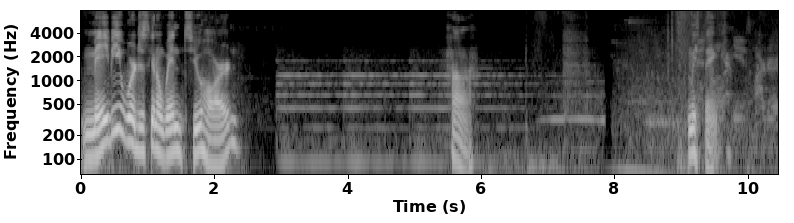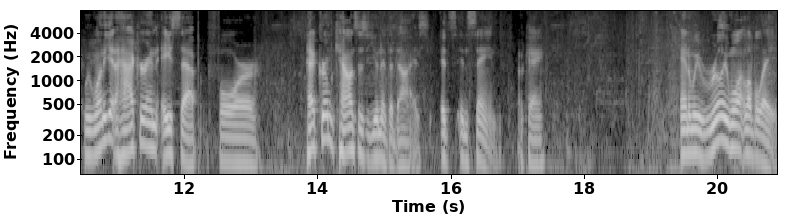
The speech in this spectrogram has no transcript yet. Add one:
Maybe we're just going to win too hard. Huh. Let me think. We want to get Hacker and ASAP for... Hecarim counts as a unit that dies. It's insane. Okay. And we really want level 8.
